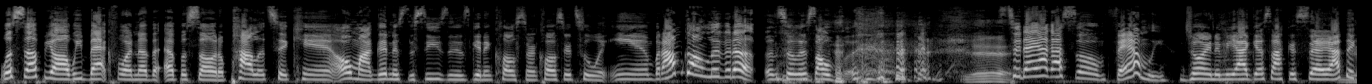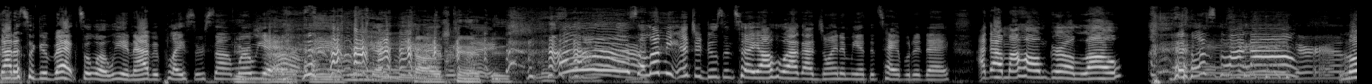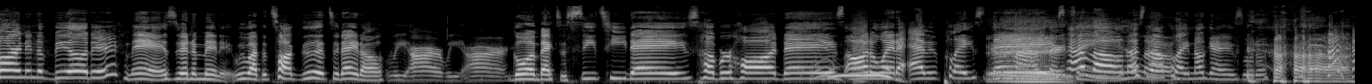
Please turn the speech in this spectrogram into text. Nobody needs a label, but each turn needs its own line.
What's up, y'all? We back for another episode of PoliticKen. Oh my goodness, the season is getting closer and closer to an end, but I'm gonna live it up until it's over.
Yeah.
Today I got some family joining me. I guess I could say. I think I
Yeah.
done took it back to what we in Abbott Place or something. Where we at?
Exactly. College campus.
Ah, so let me introduce and tell y'all who I got joining me at the table today. I got my homegirl Lo. What's going on?
girl?
Lauren in the building. Man, it's been a minute. We about to talk good today though.
We are, we are.
Going back to CT days, Hubbard Hall days, all the way to Abbott Place days.
Hey.
Hello, let's not play no games with her.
